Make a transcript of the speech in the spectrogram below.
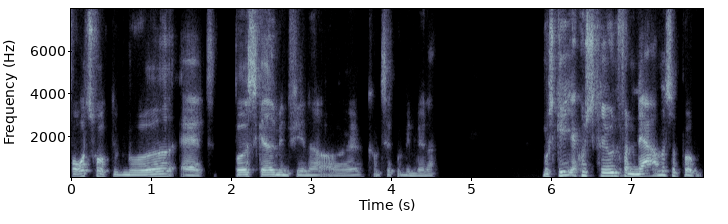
foretrukne måde at både skade mine fjender og øh, komme tæt på mine venner. Måske jeg kunne skrive en fornærmelse på dem.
